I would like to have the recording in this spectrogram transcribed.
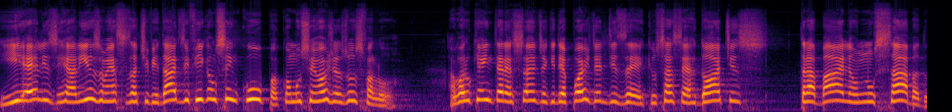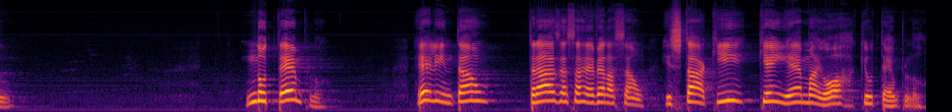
E eles realizam essas atividades e ficam sem culpa, como o Senhor Jesus falou. Agora, o que é interessante é que depois dele dizer que os sacerdotes trabalham no sábado, no templo, ele então traz essa revelação: está aqui quem é maior que o templo.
